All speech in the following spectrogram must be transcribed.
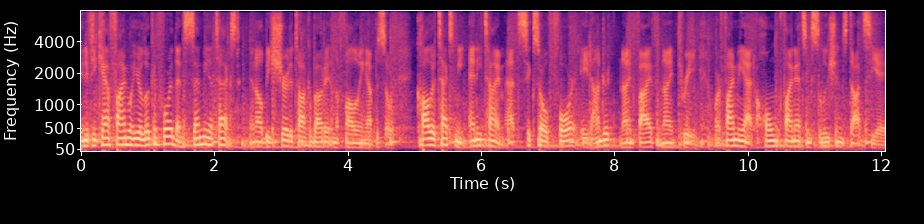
And if you can't find what you're looking for, then send me a text and I'll be sure to talk about it in the following episode. Call or text me anytime at 604 800 9593 or find me at homefinancingsolutions.ca.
